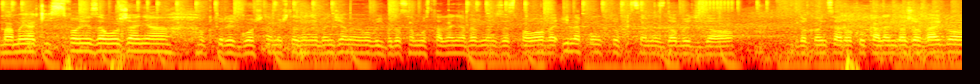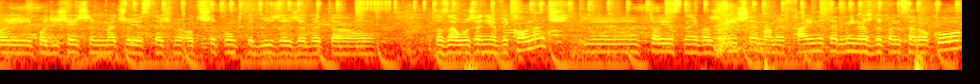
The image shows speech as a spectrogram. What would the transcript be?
mamy jakieś swoje założenia, o których głośno myślę, że nie będziemy mówić, bo to są ustalenia wewnątrzzespołowe, ile punktów chcemy zdobyć do, do końca roku kalendarzowego i po dzisiejszym meczu jesteśmy o trzy punkty bliżej, żeby tą, to założenie wykonać i to jest najważniejsze. Mamy fajny terminarz do końca roku,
